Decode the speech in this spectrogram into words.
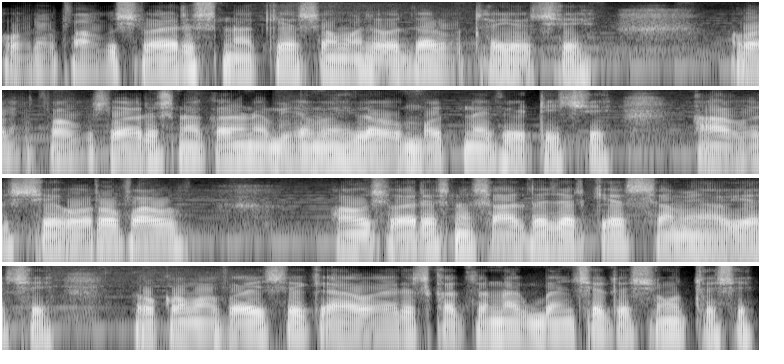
ઓરોપાઉસ વાયરસના કેસોમાં વધારો થયો છે. ઓરોપાઉસ વાયરસના કારણે બે મહિલાઓ મોતને ભેટી છે. આ વર્ષે ઓરોપાઉસ હાઉસ વાયરસના સાત હજાર કેસ સામે આવ્યા છે. લોકોમાં ભય છે કે આ વાયરસ ખતરનાક બનશે તો શું થશે?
